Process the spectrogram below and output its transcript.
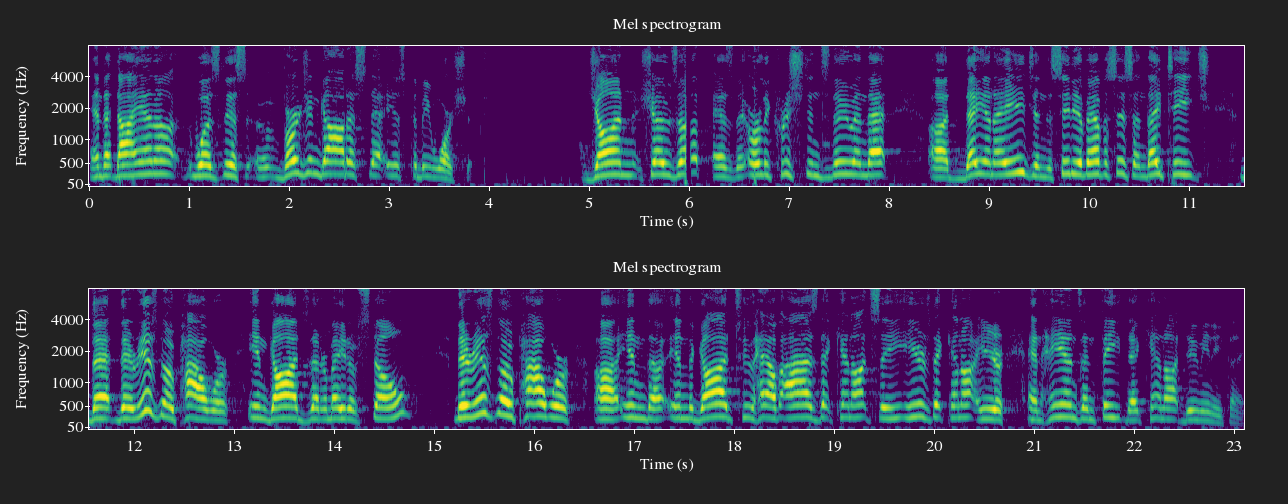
and that Diana was this uh, virgin goddess that is to be worshiped. John shows up, as the early Christians do in that uh, day and age in the city of Ephesus, and they teach that there is no power in gods that are made of stone. There is no power uh, in, the, in the gods who have eyes that cannot see, ears that cannot hear, and hands and feet that cannot do anything.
